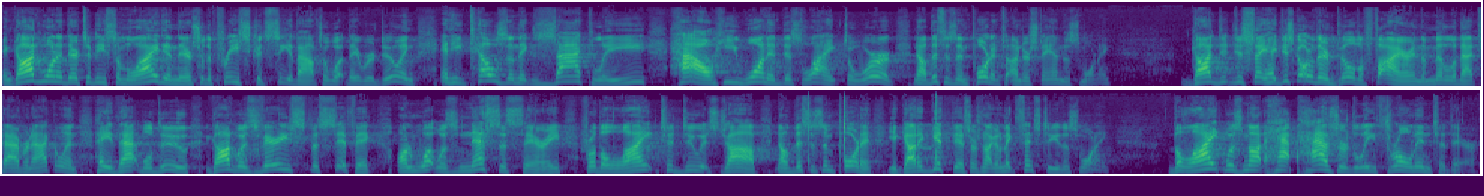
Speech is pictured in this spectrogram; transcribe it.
And God wanted there to be some light in there so the priests could see about to what they were doing. And he tells them exactly how he wanted this light to work. Now, this is important to understand this morning. God didn't just say, hey, just go over there and build a fire in the middle of that tabernacle, and hey, that will do. God was very specific on what was necessary for the light to do its job. Now, this is important. You got to get this, or it's not going to make sense to you this morning. The light was not haphazardly thrown into there.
